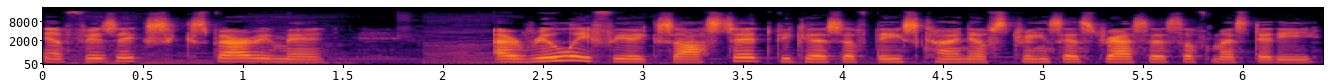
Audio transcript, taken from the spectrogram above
and physics experiment. I really feel exhausted because of these kind of strains and stresses of my study,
